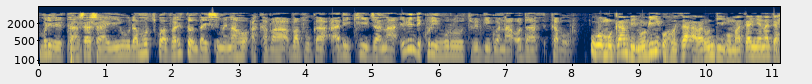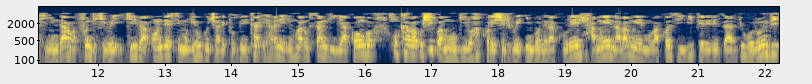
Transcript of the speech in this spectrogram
muri leta nshasha y'uramutswa Variston Ndayishime naho akaba bavuga ari kijana. Ibindi kuri inkuru tubibwirwa na Odas Kaburo uwo mugambi mubi uhoza abarundi mu maganya n'agahinda wapfundikiwe ikiriba ondesi mu gihugu ca Republika iharanira intwaro rusangi ya Kongo ukaba ushirwa mu ngiro hakoreshejwe imbonerakure hamwe na bamwe mu bakozi b'iperereza ry'u Burundi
